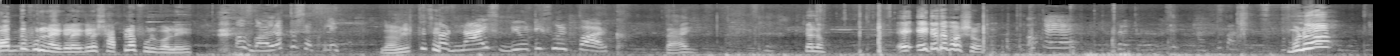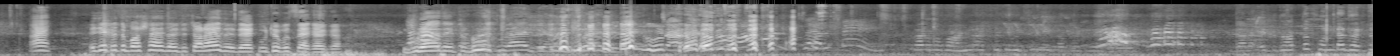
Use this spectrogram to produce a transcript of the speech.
পদ্ম ফুল না এগুলো এগুলো শাপলা ফুল বলে। গরম লাগতেছে? নাইস বিউটিফুল পার্ক তাই। চলো এই এইটাতে বসো। বুনু এই যে এটাতে বসায় দেয় যে চড়ায় দেয় দেখ উঠে বসে একা একা। ঘুরায় দে একটু ঘুরে ঘুরাই দে ঘুরাই দে ঘুরতে বসে। দাঁড়া, একটু ধর তো ফোনটা ধরতে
